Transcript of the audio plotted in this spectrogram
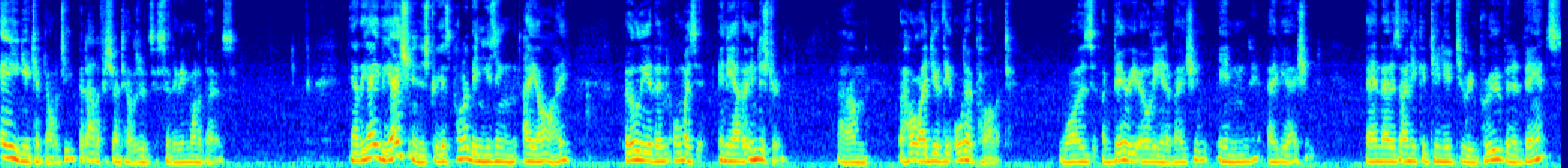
any new technology, but artificial intelligence has certainly been one of those. Now, the aviation industry has probably been using AI earlier than almost any other industry. Um, the whole idea of the autopilot was a very early innovation in aviation, and that has only continued to improve and advance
